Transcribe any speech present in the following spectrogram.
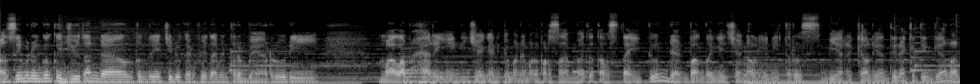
Masih menunggu kejutan dan tentunya cedukan vitamin terbaru di malam hari ini. Jangan ke mana-mana persahabat tetap stay tune dan pantengin channel ini terus biar kalian tidak ketinggalan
